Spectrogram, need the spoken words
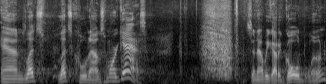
and let's, let's cool down some more gas. So now we got a gold balloon.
